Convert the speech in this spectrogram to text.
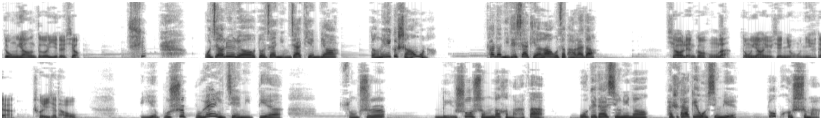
东阳得意的笑。切，我家绿柳躲在你们家田边，等了一个晌午呢。看到你爹下田了，我才跑来的。俏脸更红了，东阳有些扭捏的垂下头。也不是不愿意见你爹，总之礼数什么的很麻烦。我给他行礼呢，还是他给我行礼，多不合适嘛。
